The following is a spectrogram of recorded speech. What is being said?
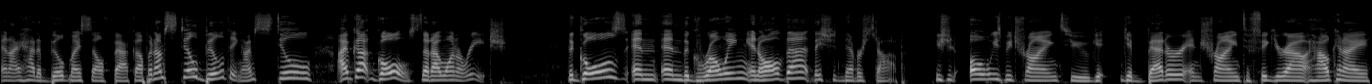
And I had to build myself back up. And I'm still building. I'm still, I've got goals that I want to reach. The goals and and the growing and all of that, they should never stop. You should always be trying to get get better and trying to figure out how can I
